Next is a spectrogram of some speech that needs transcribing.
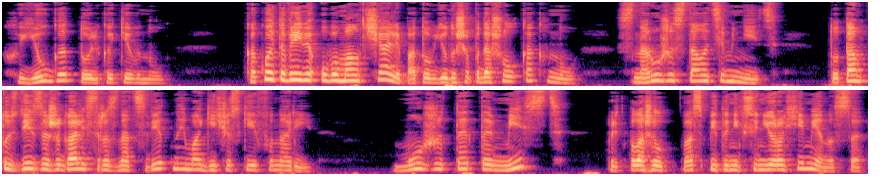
Хьюга только кивнул. Какое-то время оба молчали, потом юноша подошел к окну. Снаружи стало темнеть. То там, то здесь зажигались разноцветные магические фонари. «Может, это месть?» — предположил воспитанник сеньора Хименеса.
